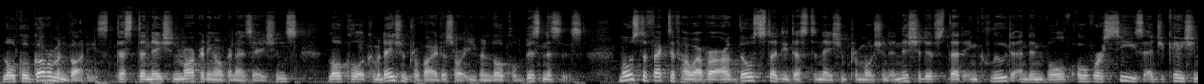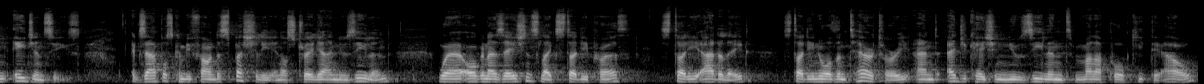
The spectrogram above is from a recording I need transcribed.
local government bodies, destination marketing organizations, local accommodation providers, or even local businesses. Most effective, however, are those study destination promotion initiatives that include and involve overseas education agencies. Examples can be found especially in Australia and New Zealand, where organizations like Study Perth, Study Adelaide, Study Northern Territory, and Education New Zealand Manapou Kiteao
